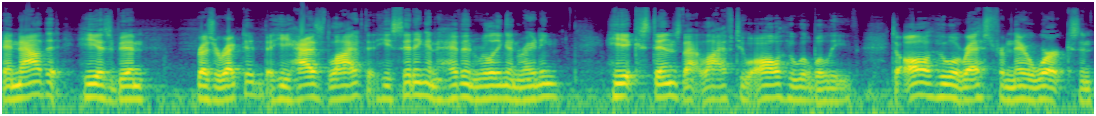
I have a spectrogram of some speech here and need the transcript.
And now that he has been resurrected, that he has life, that he's sitting in heaven ruling and reigning, he extends that life to all who will believe, to all who will rest from their works and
